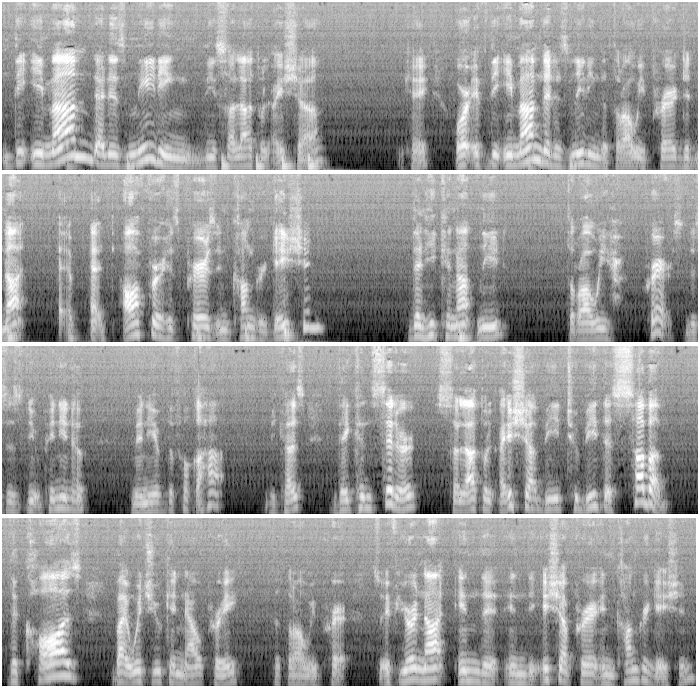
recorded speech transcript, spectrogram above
the Imam that is leading the Salatul Isha, okay, or if the Imam that is leading the Taraweeh prayer did not offer his prayers in congregation, then he cannot lead Taraweeh prayers. This is the opinion of many of the fuqaha because they consider Salatul Isha be to be the sabab, the cause by which you can now pray the Taraweeh prayer. So if you're not in the in the Isha prayer in congregation,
